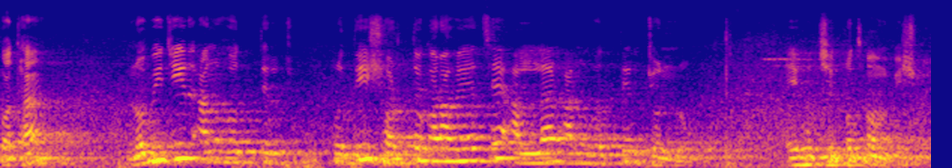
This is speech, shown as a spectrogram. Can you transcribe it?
কথা নবীজির আনুগত্যের প্রতি শর্ত করা হয়েছে আল্লাহর আনুগত্যের জন্য। এই হচ্ছে প্রথম বিষয়।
